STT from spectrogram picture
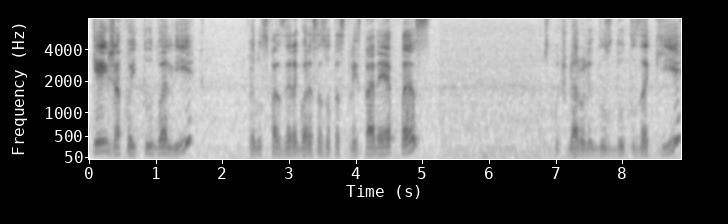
Ok, já foi tudo ali. Vamos fazer agora essas outras três tarefas. Vamos continuar olhando os dutos aqui.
